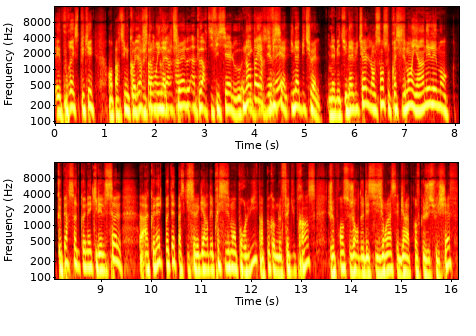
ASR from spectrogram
et pourrait expliquer en partie une colère justement colère inhabituelle un peu, un peu artificielle ou Non, pas artificielle, inhabituelle Inhabituelle. inhabituel dans le sens où précisément il y a un élément que personne connaît, qu'il est le seul à connaître, peut-être parce qu'il se le gardait précisément pour lui, un peu comme le fait du prince. Je prends ce genre de décision-là, c'est bien la preuve que je suis le chef.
